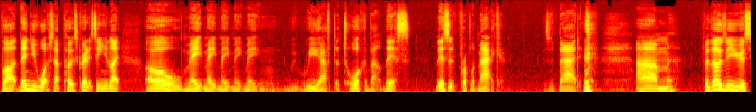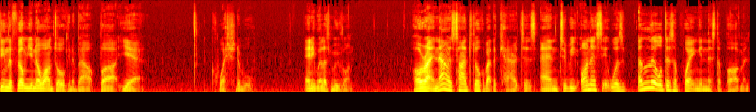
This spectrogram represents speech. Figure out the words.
But then you watch that post credit scene, you're like, oh, mate, mate, mate, mate, mate, we, we have to talk about this. This is problematic. This is bad. um, for those of you who have seen the film, you know what I'm talking about. But yeah, questionable. Anyway, let's move on. Alright, now it's time to talk about the characters, and to be honest, it was a little disappointing in this department.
